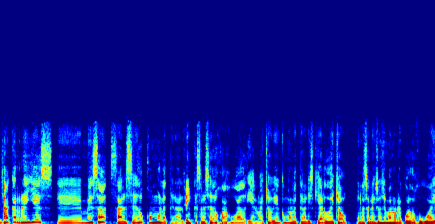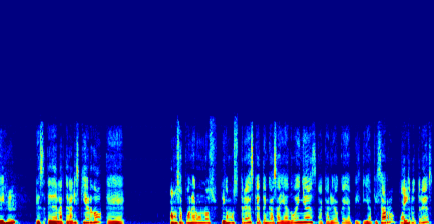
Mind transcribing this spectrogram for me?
Chaca Reyes, eh, Mesa, Salcedo como lateral, porque Salcedo ha jugado y lo ha hecho bien como lateral izquierdo. De hecho, en la selección, si mal no recuerdo, jugó ahí. Es eh, de lateral izquierdo, eh, vamos a poner unos, digamos, tres que tengas ahí a Dueñas, a Carioca y a, y a Pizarro, cuatro, tres,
